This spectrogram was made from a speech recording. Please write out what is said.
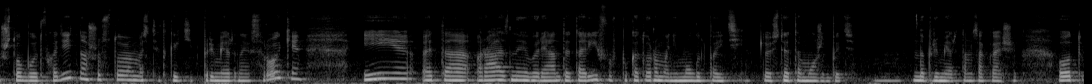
что будет входить в нашу стоимость, это какие-то примерные сроки, и это разные варианты тарифов, по которым они могут пойти. То есть это может быть, например, там заказчик. Вот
